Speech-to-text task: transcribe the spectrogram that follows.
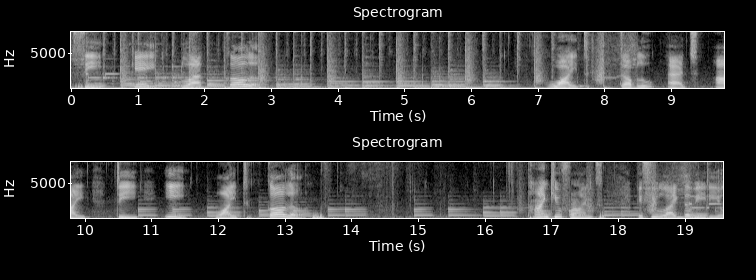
C K black color white W H I T E white color Thank you friends. If you like the video,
